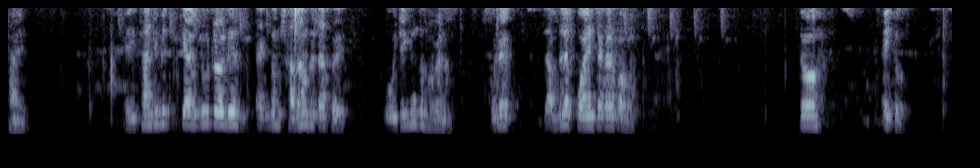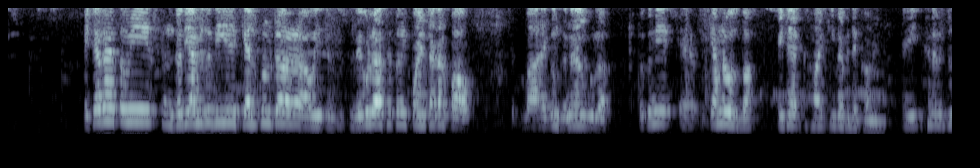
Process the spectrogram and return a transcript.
five এই সাইন্টিফিক ক্যালকুলেটর একদম সাধারণ যেটা আছে কিন্তু হবে না। ওটা চাপ দিলে পয়েন্ট পাবো। তো, এই তো। এটারে তুমি, যদি আমি যদি ক্যালকুলেটর ওই যেগুলো আছে তুমি পয়েন্ট আকার পাও, বা একদম জেনারেলগুলো, তো তুমি কেমনে বুঝবা? এটা হয় কীভাবে দেখব আমি? এইখানে আমি একটু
